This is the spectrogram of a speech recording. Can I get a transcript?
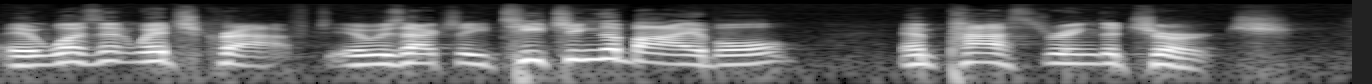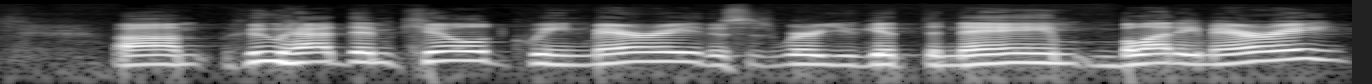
It wasn't witchcraft, it was actually teaching the Bible and pastoring the church. Um, who had them killed? Queen Mary. This is where you get the name Bloody Mary.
